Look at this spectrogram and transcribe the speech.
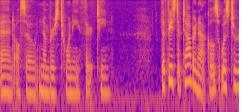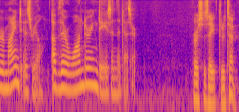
and also Numbers 20:13. The Feast of Tabernacles was to remind Israel of their wandering days in the desert. Verses 8 through 10.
